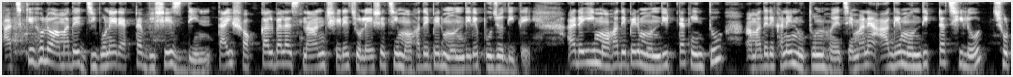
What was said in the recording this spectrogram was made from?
আজকে হলো আমাদের জীবনের একটা বিশেষ দিন। তাই সকালবেলা স্নান সেরে চলে এসেছি মহাদেবের মন্দিরে পুজো দিতে। আর এই মহাদেবের মন্দিরটা কিন্তু আমাদের এখানে নতুন হয়েছে। মানে আগে মন্দিরটা ছিল, ছোট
